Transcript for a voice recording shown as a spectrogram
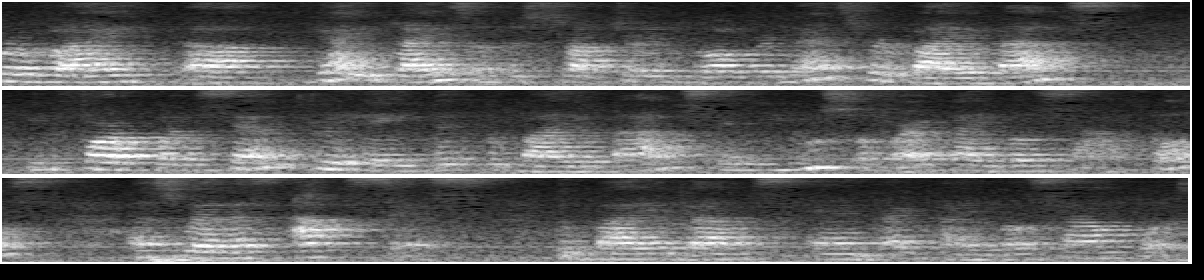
provide uh, guidelines on the structure and governance for biobanks, informed consent related to biobanks and use of archival samples, as well as access to biobanks and archival samples.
